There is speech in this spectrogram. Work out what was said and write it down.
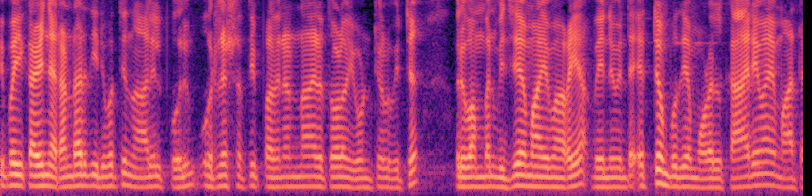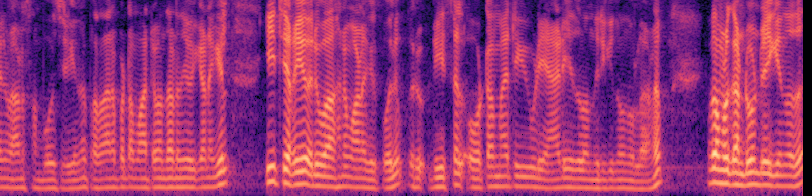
ഇപ്പോൾ ഈ കഴിഞ്ഞ രണ്ടായിരത്തി ഇരുപത്തി നാലിൽ പോലും ഒരു ലക്ഷത്തി പതിനെണ്ണായിരത്തോളം യൂണിറ്റുകൾ വിറ്റ് ഒരു വമ്പൻ വിജയമായി മാറിയ വെനുവിന്റെ ഏറ്റവും പുതിയ മോഡലിൽ കാര്യമായ മാറ്റങ്ങളാണ് സംഭവിച്ചിരിക്കുന്നത്. പ്രധാനപ്പെട്ട മാറ്റം എന്താണെന്ന് ചോദിക്കുകയാണെങ്കിൽ ഈ ചെറിയ ഒരു വാഹനമാണെങ്കിൽ പോലും ഒരു ഡീസൽ ഓട്ടോമാറ്റിക് കൂടി ആഡ് ചെയ്ത് വന്നിരിക്കുന്നു എന്നുള്ളതാണ്. ഇപ്പോൾ നമ്മൾ കണ്ടുകൊണ്ടിരിക്കുന്നത്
